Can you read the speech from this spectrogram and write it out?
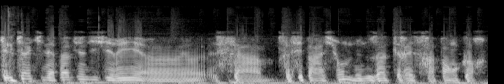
Quelqu'un qui n'a pas bien digéré euh, sa, sa séparation ne nous intéressera pas encore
